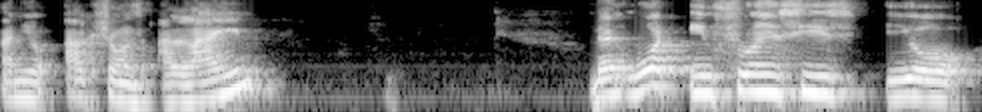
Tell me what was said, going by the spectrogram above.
and your actions align? then what influences your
